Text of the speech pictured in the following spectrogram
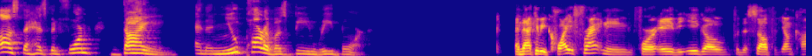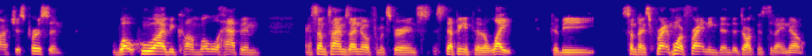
us that has been formed, dying and a new part of us being reborn and that can be quite frightening for a the ego for the self the unconscious person what who i become what will happen and sometimes i know from experience stepping into the light could be sometimes fright, more frightening than the darkness that i know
